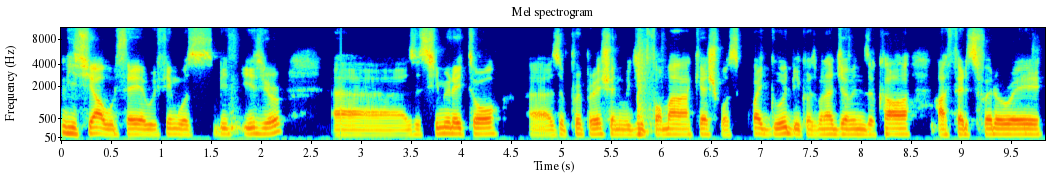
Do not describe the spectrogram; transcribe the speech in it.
this year, I would say everything was a bit easier. Uh, the simulator, uh, the preparation we did for Marrakesh was quite good because when I jumped in the car, I felt straight away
